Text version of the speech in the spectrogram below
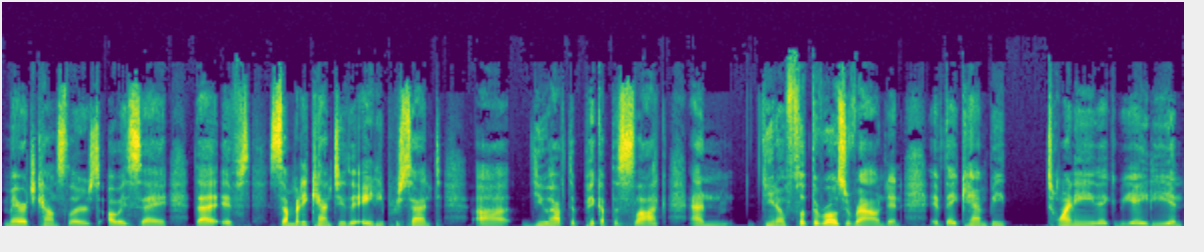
marriage counselors always say that if somebody can't do the 80%, uh, you have to pick up the slack and, you know, flip the roles around. And if they can't be 20, they could be 80 and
